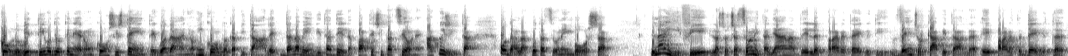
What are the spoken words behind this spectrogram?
con l'obiettivo di ottenere un consistente guadagno in conto capitale dalla vendita della partecipazione acquisita o dalla quotazione in borsa. La IFI, l'Associazione Italiana del Private Equity, Venture Capital e Private Debt,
